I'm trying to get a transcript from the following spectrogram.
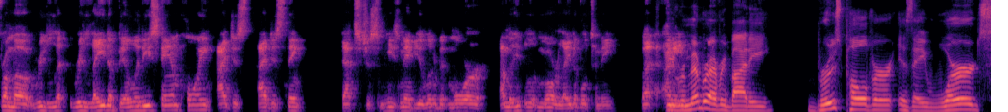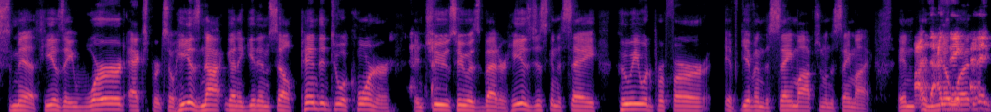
from a rel- relatability standpoint, I just I just think that's just he's maybe a little bit more I'm a little more relatable to me. But I mean, remember everybody, Bruce Pulver is a word smith. He is a word expert. So he is not going to get himself pinned into a corner and choose who is better. He is just going to say who he would prefer if given the same option on the same mic. And, I, and you I know think what? I think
